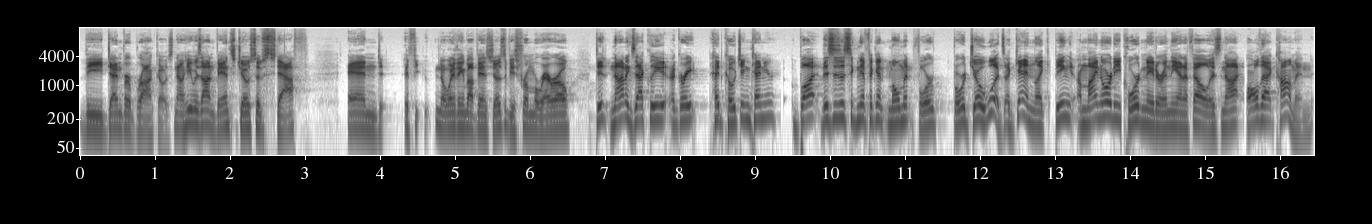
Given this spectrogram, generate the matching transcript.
the Denver Broncos. Now he was on Vance Joseph's staff and if you know anything about Vance Joseph, he's from Marrero. Did not exactly a great head coaching tenure, but this is a significant moment for for Joe Woods. Again, like being a minority coordinator in the NFL is not all that common.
